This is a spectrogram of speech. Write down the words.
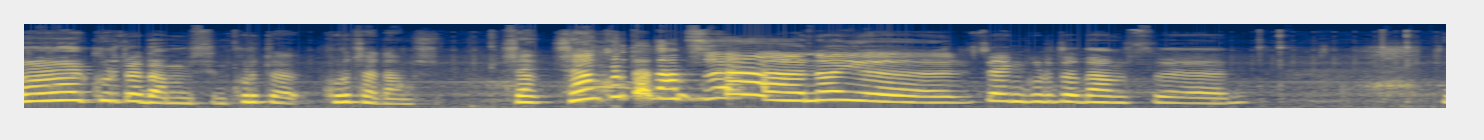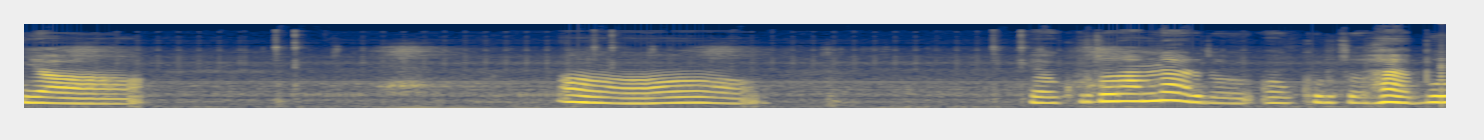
Aa, kurt adam mısın? Kurt, kurt adamsın. Sen, sen kurt adamsın. Hayır. Sen kurt adamsın. Ya. Aa. Ya kurt adam nerede? O kurt. He bu.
